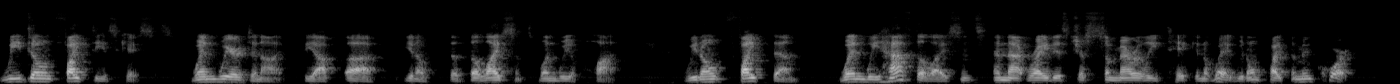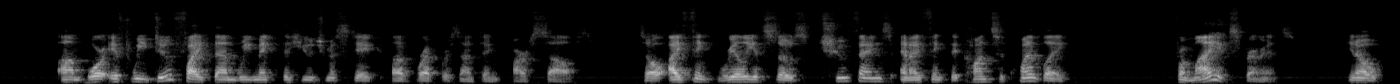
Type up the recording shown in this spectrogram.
we don't fight these cases when we're denied the uh, you know the, the license when we apply. We don't fight them when we have the license and that right is just summarily taken away. We don't fight them in court. Um, or if we do fight them, we make the huge mistake of representing ourselves. So I think really it's those two things. And I think that consequently, from my experience, you know,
